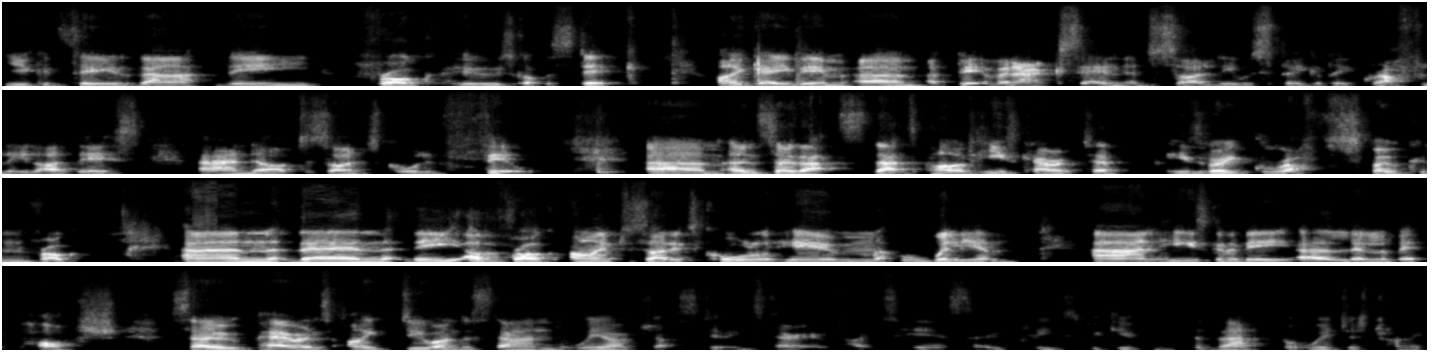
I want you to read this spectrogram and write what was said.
you could see that the frog who's got the stick, I gave him um, a bit of an accent and decided he would speak a bit gruffly like this, and I've decided to call him Phil. Um, and so that's that's part of his character. He's a very gruff-spoken frog. And then the other frog, I've decided to call him William, and he's going to be a little bit posh. So, parents, I do understand we are just doing stereotypes here, so please forgive me for that, but we're just trying to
